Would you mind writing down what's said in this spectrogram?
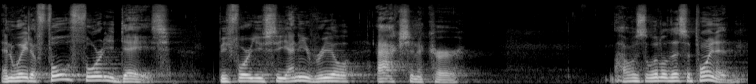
and wait a full 40 days before you see any real action occur. I was a little disappointed.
